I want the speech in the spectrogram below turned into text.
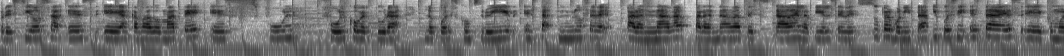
preciosa. Es eh, acabado mate, es full full cobertura lo puedes construir. Esta no se ve para nada, para nada pesada en la piel, se ve súper bonita. Y pues sí, esta es eh, como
